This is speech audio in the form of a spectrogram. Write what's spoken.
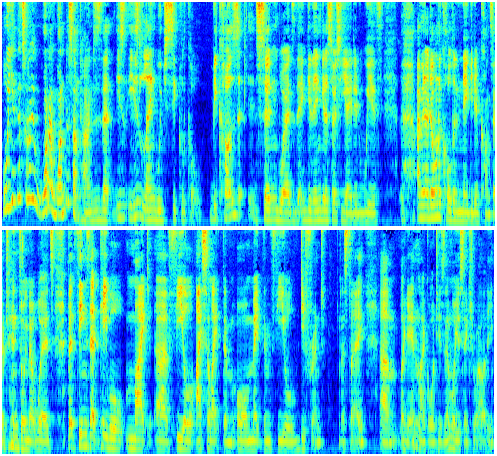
Well, yeah, that's what I what I wonder sometimes is that is is language cyclical because certain words then get associated with. I mean, I don't want to call it a negative concept in talking about words, but things that people might uh, feel isolate them or make them feel different. Let's say, um, again, like autism or your sexuality.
